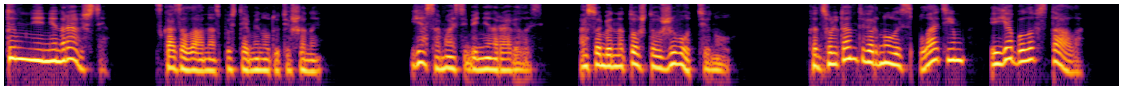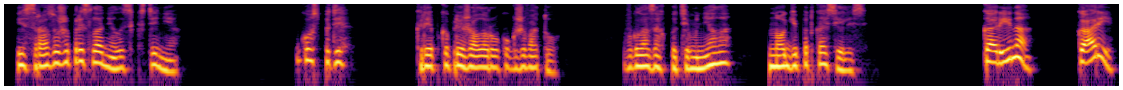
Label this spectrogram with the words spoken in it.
«Ты мне не нравишься», — сказала она спустя минуту тишины. Я сама себе не нравилась, особенно то, что живот тянул. Консультант вернулась с платьем, и я было встала, и сразу же прислонилась к стене. «Господи!» — крепко прижала руку к животу. В глазах потемнело, ноги подкосились. «Карина! Кари!»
